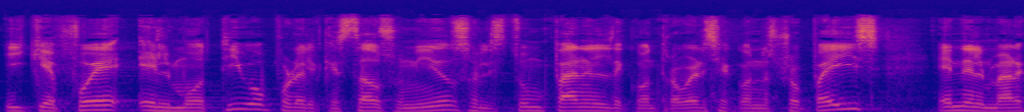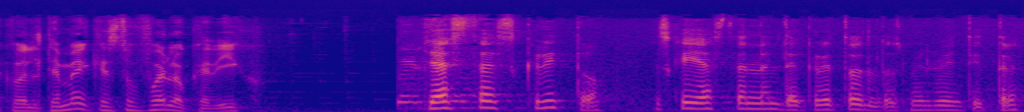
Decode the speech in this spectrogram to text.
y que fue el motivo por el que Estados Unidos solicitó un panel de controversia con nuestro país en el marco del TEMEC. Esto fue lo que dijo. Ya está escrito, es que ya está en el decreto del 2023.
